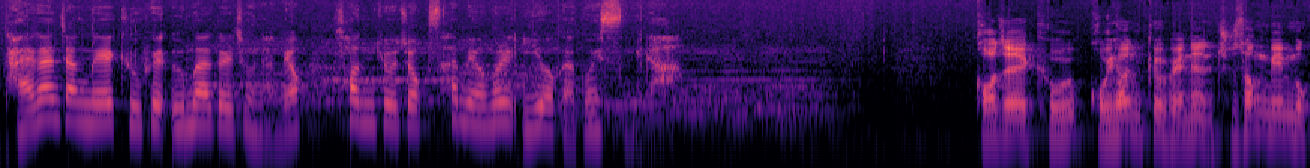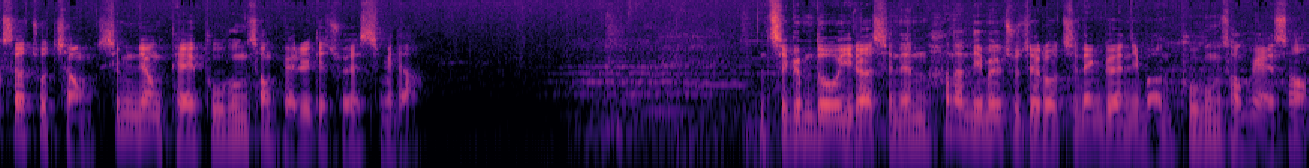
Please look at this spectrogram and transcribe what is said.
다양한 장르의 교회 음악을 전하며 선교적 사명을 이어가고 있습니다. 거제 고현교회는 주성민 목사 초청 심령 대부흥 성회를 개최했습니다. 지금도 일하시는 하나님을 주제로 진행된 이번 부흥성회에서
